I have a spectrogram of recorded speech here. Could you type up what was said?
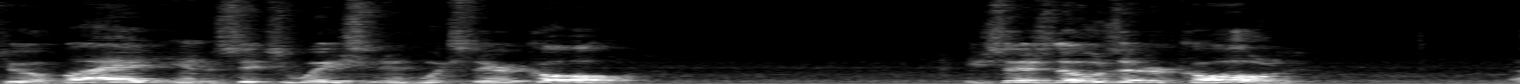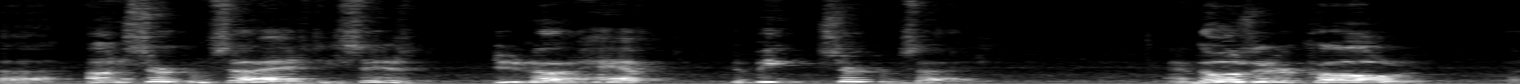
to abide in the situation in which they're called. He says those that are called uh, uncircumcised, he says, do not have to be circumcised. And those that are called uh,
